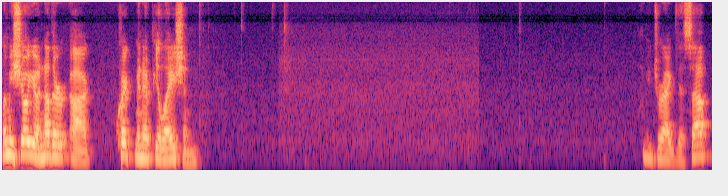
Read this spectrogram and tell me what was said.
Let me show you another uh, quick manipulation. Let me drag this up.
